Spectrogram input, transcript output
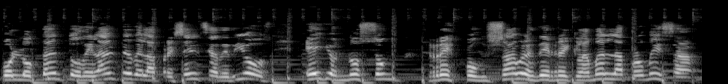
Por lo tanto, delante de la presencia de Dios, ellos no son responsables de reclamar la promesa,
